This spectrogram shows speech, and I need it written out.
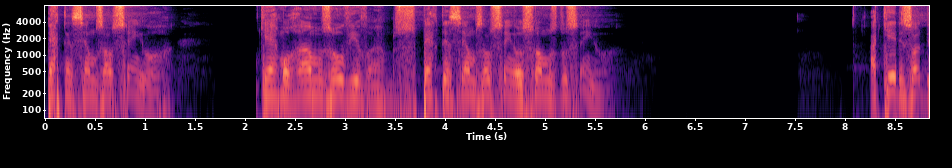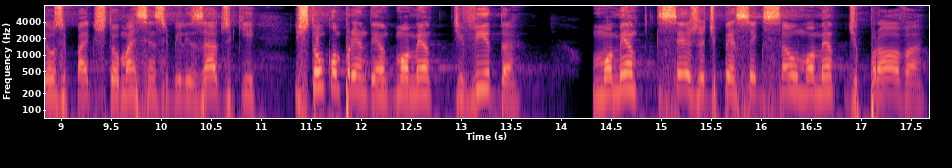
pertencemos ao Senhor. Quer morramos ou vivamos, pertencemos ao Senhor, somos do Senhor. Aqueles, ó Deus e Pai, que estão mais sensibilizados e que estão compreendendo o momento de vida, um momento que seja de perseguição, um momento de prova,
